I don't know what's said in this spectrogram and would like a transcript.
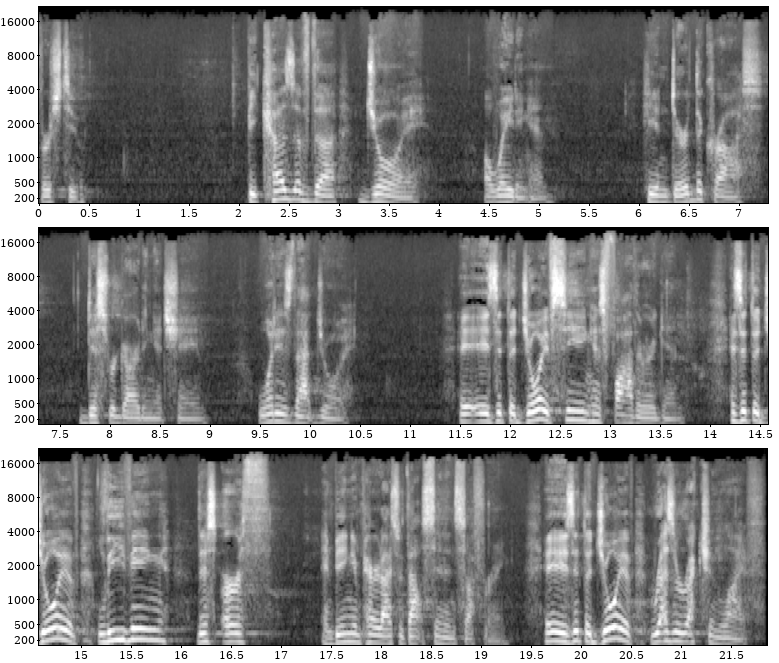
verse 2. Because of the joy awaiting him, he endured the cross, disregarding its shame. What is that joy? Is it the joy of seeing his father again? Is it the joy of leaving this earth and being in paradise without sin and suffering? Is it the joy of resurrection life?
